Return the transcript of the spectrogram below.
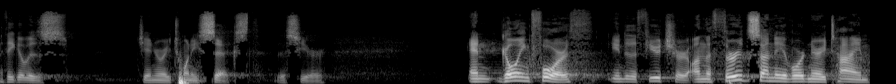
I think it was January 26th this year, and going forth into the future, on the third Sunday of Ordinary Time,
